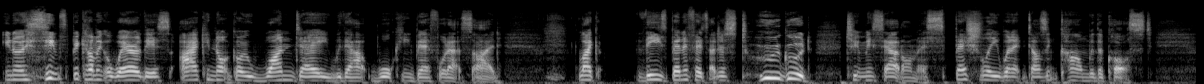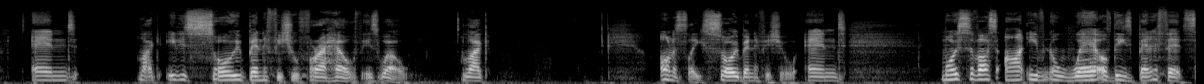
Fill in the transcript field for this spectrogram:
You know, since becoming aware of this, I cannot go one day without walking barefoot outside. Like, these benefits are just too good to miss out on, especially when it doesn't come with a cost. And, like, it is so beneficial for our health as well. Like, honestly, so beneficial. And, most of us aren't even aware of these benefits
